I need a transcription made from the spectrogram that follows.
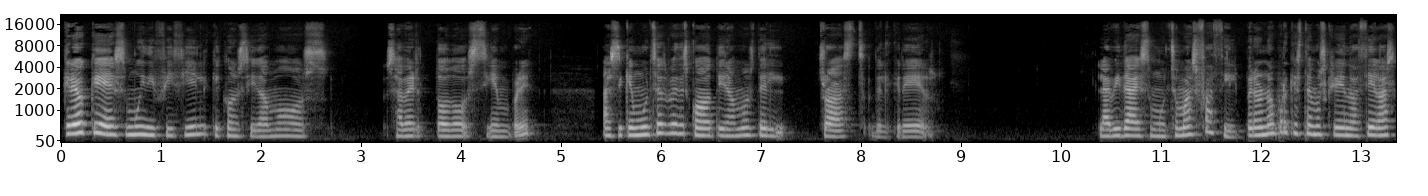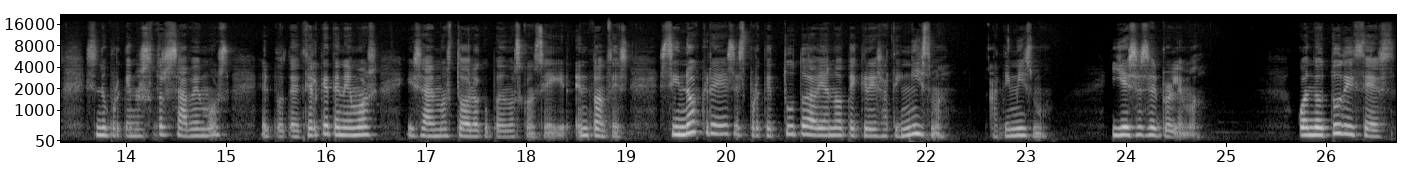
Creo que es muy difícil que consigamos saber todo siempre. Así que muchas veces cuando tiramos del trust, del creer. La vida es mucho más fácil, pero no porque estemos creyendo a ciegas, sino porque nosotros sabemos el potencial que tenemos y sabemos todo lo que podemos conseguir. Entonces, si no crees es porque tú todavía no te crees a ti misma, a ti mismo. Y ese es el problema. Cuando tú dices,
